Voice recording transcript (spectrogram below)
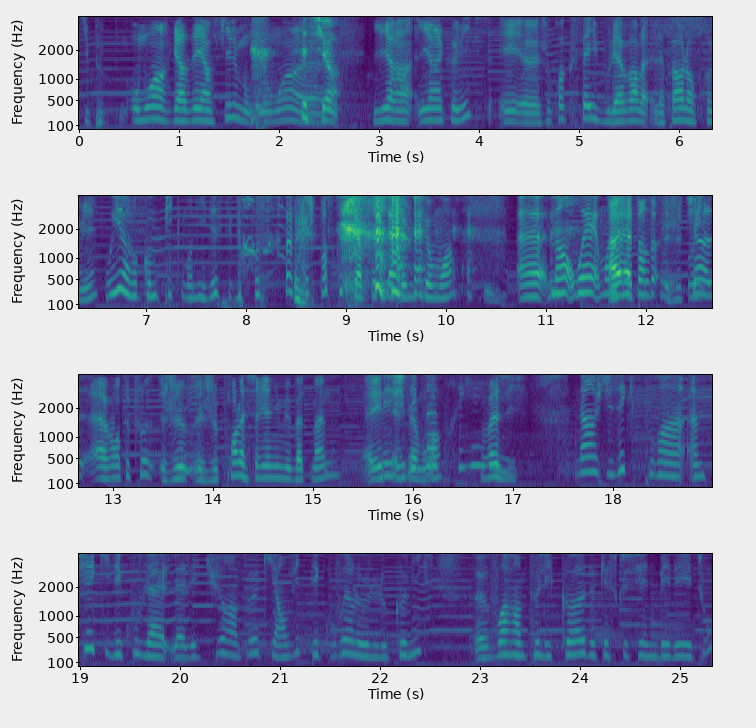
qui peut au moins regarder un film ou au moins C'est euh, sûr. lire, un, lire un comics. Et euh, je crois que Faye voulait avoir la, la parole en premier. Oui, avant qu'on me pique mon idée, c'était pour ça. Parce que je pense que tu as pris la même que moi. Euh, non, ouais, moi. Ah, attends, pensé- je oui. tiens avant toute chose, je, je prends la série animée Batman. Elle est, Mais elle je est à l'ai pas moi. pris. Vas-y. Non, je disais que pour un, un petit qui découvre la, la lecture un peu, qui a envie de découvrir le, le comics, euh, voir un peu les codes, qu'est-ce que c'est une BD et tout,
